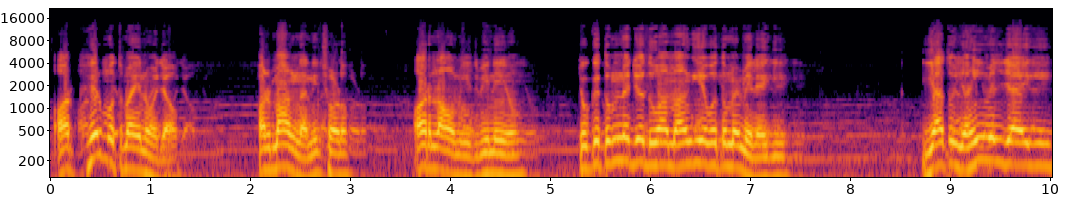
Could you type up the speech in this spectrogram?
اور پھر مطمئن ہو جاؤ اور مانگنا نہیں چھوڑو اور نا امید بھی نہیں ہو۔ کیونکہ تم نے جو دعا مانگی ہے وہ تمہیں ملے گی۔ یا تو یہیں مل جائے گی،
